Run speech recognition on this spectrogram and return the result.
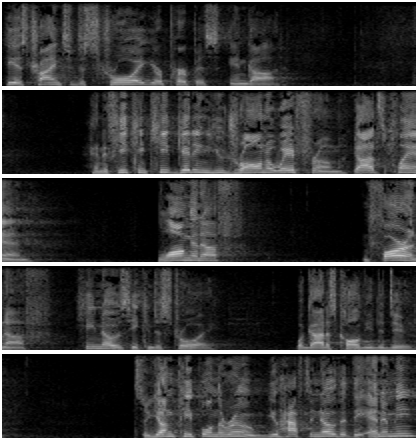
He is trying to destroy your purpose in God. And if he can keep getting you drawn away from God's plan long enough and far enough, he knows he can destroy what God has called you to do. So, young people in the room, you have to know that the enemy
